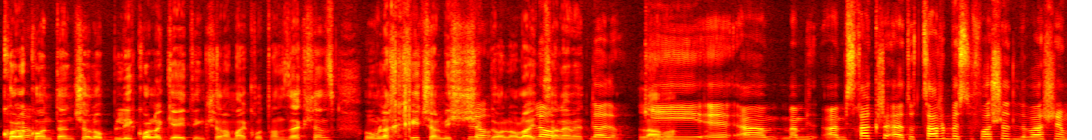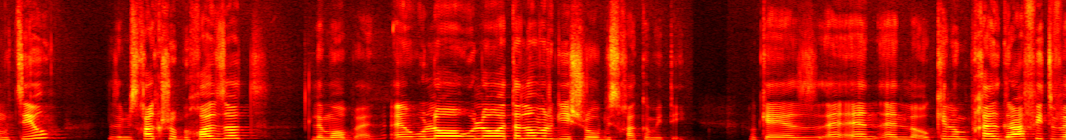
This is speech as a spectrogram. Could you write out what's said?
כל לא. ה content שלו, בלי כל ה gating של ה micro transactions, אומרים לך, קחי תשלמי 60 דולר, לא היית משלמת? לא, לא. למה? כי אה, המשחק, התוצר בסופו של דבר שהם הוציאו, זה משחק שהוא בכל זאת למובייל. אה, הוא לא, הוא לא, אתה לא מרגיש שהוא משחק אמיתי. אוקיי, אז אין, אין לו, כאילו מבחינת גרפית ו,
